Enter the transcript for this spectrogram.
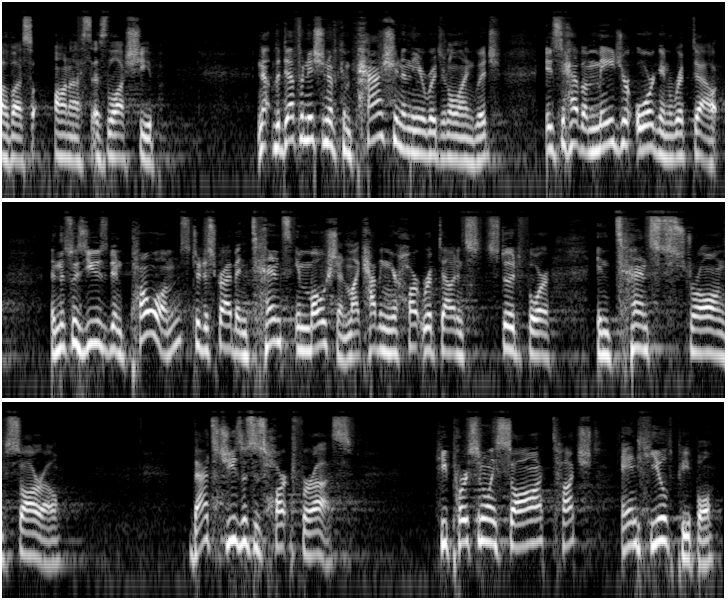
of us, on us as lost sheep. Now, the definition of compassion in the original language is to have a major organ ripped out. And this was used in poems to describe intense emotion, like having your heart ripped out and stood for intense, strong sorrow. That's Jesus' heart for us. He personally saw, touched, and healed people.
